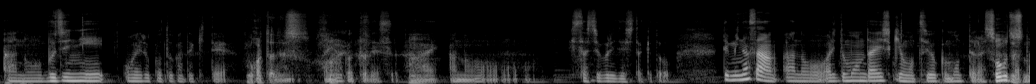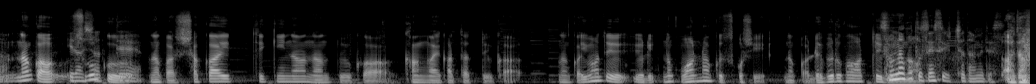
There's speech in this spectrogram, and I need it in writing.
あの無事に終えることができて。よかったです。はい、よかったです。はい。あの久しぶりでしたけどで皆さんあの割と問題意識も強く持ってらっしゃる方そうですなんかすごくなんか社会的ななんというか考え方というかなんか今までよりなんかワンランク少しなんかレベルが上がっているそんなこと先生言っちゃダメです。あダメ。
